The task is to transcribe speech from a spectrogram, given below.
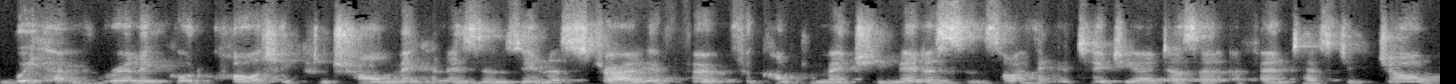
we have really good quality control mechanisms in Australia for, for complementary medicine. So I think the TGA does a, a, fantastic job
